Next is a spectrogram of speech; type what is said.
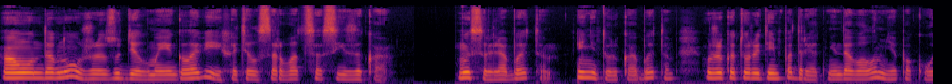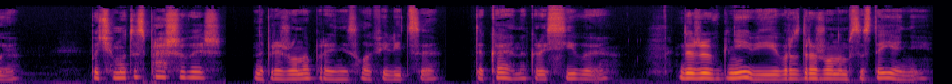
А он давно уже зудел в моей голове и хотел сорваться с языка. Мысль об этом, и не только об этом, уже который день подряд не давала мне покоя. «Почему ты спрашиваешь?» — напряженно произнесла Фелиция. «Такая она красивая, даже в гневе и в раздраженном состоянии.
